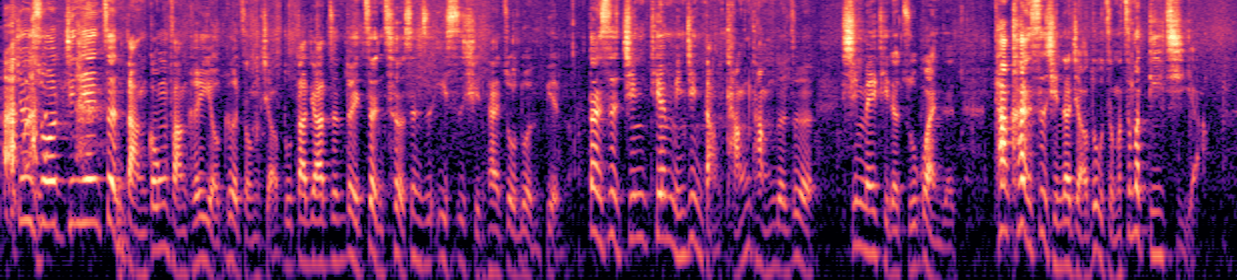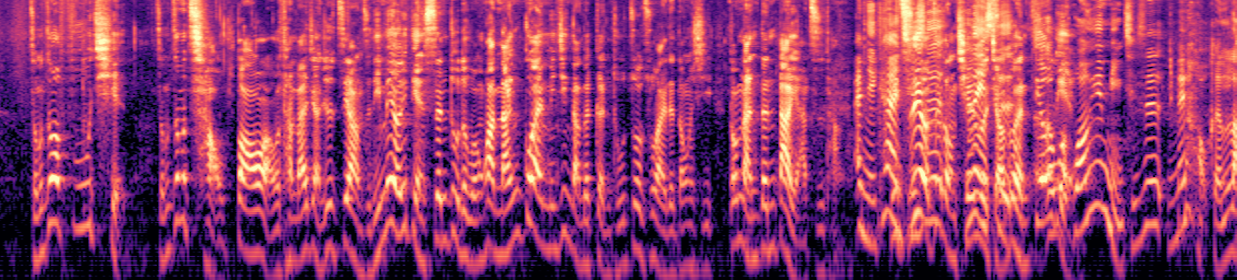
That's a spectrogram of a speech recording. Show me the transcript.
就是说，今天政党攻防可以有各种角度，大家针对政策甚至意识形态做论辩哦但是今天民进党堂堂的这个新媒体的主管人，他看事情的角度怎么这么低级啊？怎么这么肤浅？怎么这么草包啊？我坦白讲就是这样子，你没有一点深度的文化，难怪民进党的梗图做出来的东西都难登大雅之堂。哎，你看，你只有这种切入的角度很丢脸呃王王玉敏其实没有很老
